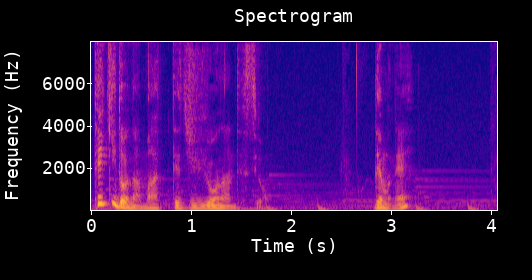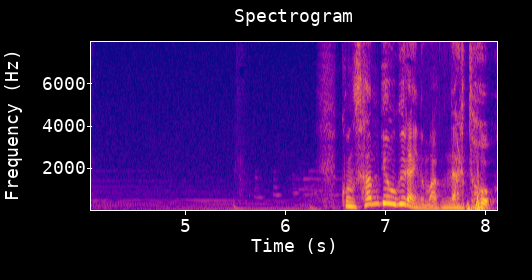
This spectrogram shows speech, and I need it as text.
適度な間って重要なんですよ。でもねこの3秒ぐらいの間になると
